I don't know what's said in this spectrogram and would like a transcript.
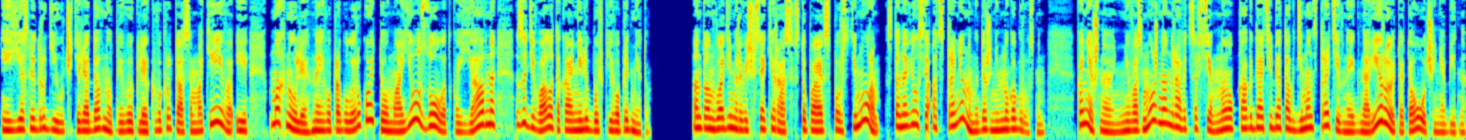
И если другие учителя давно привыкли к выкрутасам Макеева и махнули на его прогулы рукой, то мое золотко явно задевала такая нелюбовь к его предмету. Антон Владимирович всякий раз, вступая в спор с Тимуром, становился отстраненным и даже немного грустным. Конечно, невозможно нравиться всем, но когда тебя так демонстративно игнорируют, это очень обидно.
